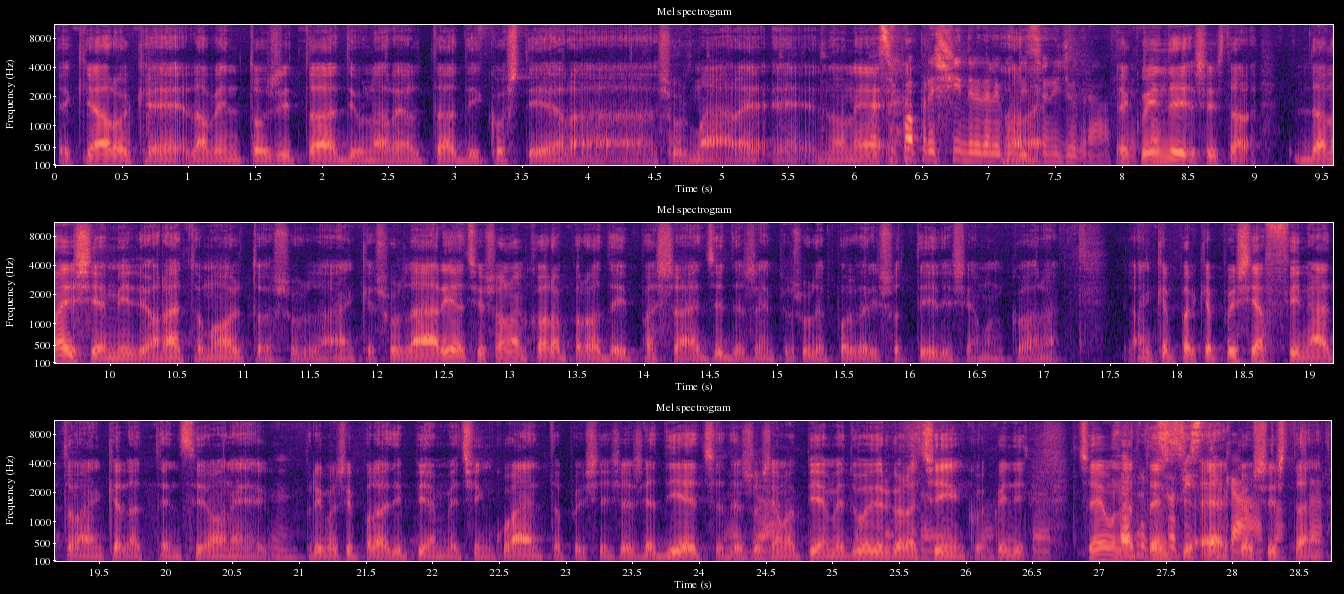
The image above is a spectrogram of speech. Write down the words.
è chiaro che la ventosità di una realtà di costiera sul mare eh, non è... Non si può prescindere dalle condizioni geografiche. E quindi certo. sta, da noi si è migliorato molto sul, anche sull'aria, ci sono ancora però dei passaggi, ad esempio sulle polveri sottili siamo ancora anche perché poi si è affinato anche l'attenzione, mm. prima si parlava di PM50, poi si è scesi a 10, eh adesso già. siamo a PM2,5, certo, quindi certo. c'è un'attenzione, ecco, si sta, certo.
